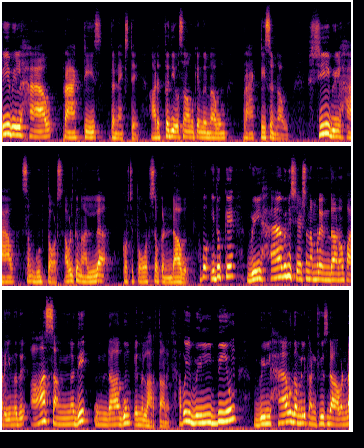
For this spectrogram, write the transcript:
we will have practice the next day അടുത്ത ദിവസം നമുക്ക് എന്തുണ്ടാവും? പ്രാക്ടീസ് ഉണ്ടാവും. She will have some good thoughts അവൾക്ക് നല്ല കുറച്ച് തോട്ട്സൊക്കെ ഉണ്ടാവും. അപ്പോൾ ഇതൊക്കെ വിൽ ഹാവിന് ശേഷം നമ്മൾ എന്താണോ പറയുന്നത് ആ സംഗതി ഉണ്ടാകും എന്നുള്ള അർത്ഥമാണ്. അപ്പോൾ ഈ വിൽ ബിയും വിൽ ഹാവ് നമ്മൾ കൺഫ്യൂസ്ഡ് ആവണ്ട.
